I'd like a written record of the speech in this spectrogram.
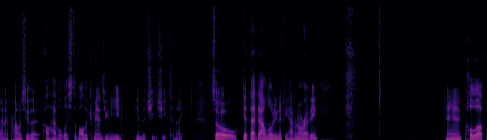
And I promise you that I'll have a list of all the commands you need in the cheat sheet tonight. So get that downloading if you haven't already. And pull up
